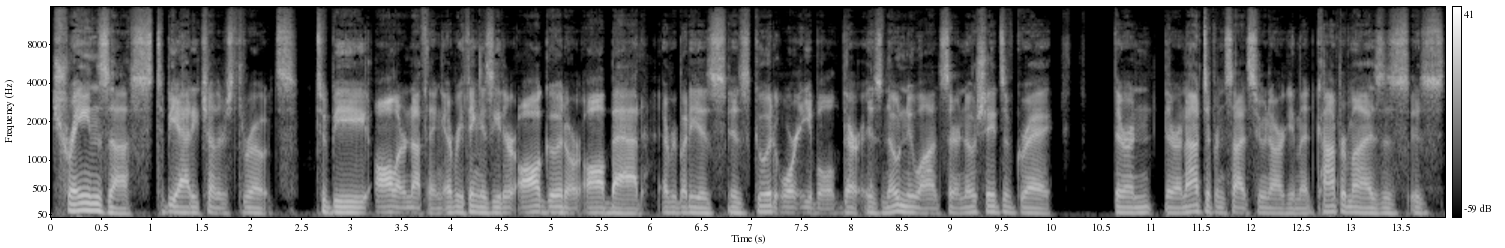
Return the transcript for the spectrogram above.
trains us to be at each other's throats to be all or nothing. Everything is either all good or all bad. Everybody is is good or evil. There is no nuance. There are no shades of gray. There are there are not different sides to an argument. Compromise is is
